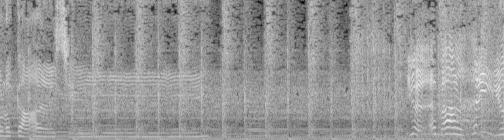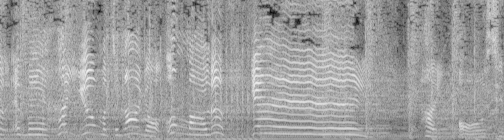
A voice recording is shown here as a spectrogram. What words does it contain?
裏返し。UMA はい UMA はいユーマじゃないようんまる。イエーイ。はいおし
